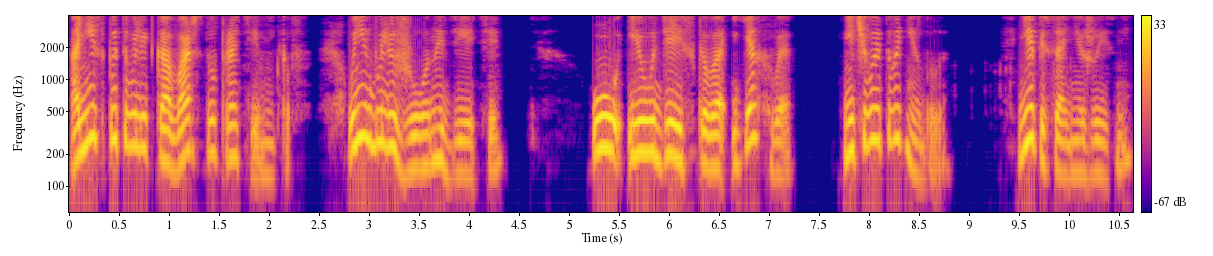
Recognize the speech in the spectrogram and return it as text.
Они испытывали коварство противников. У них были жены, дети. У иудейского Яхве ничего этого не было. Ни описания жизни,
